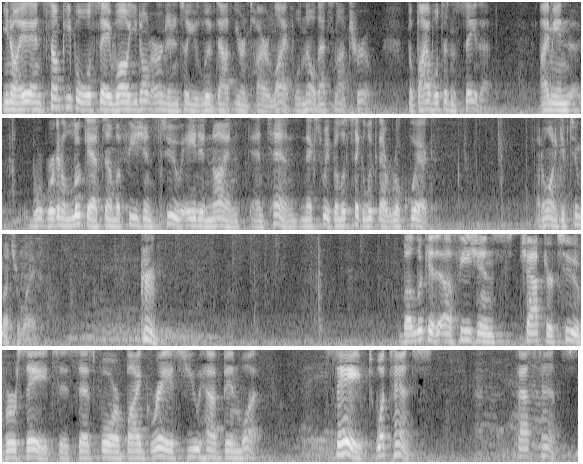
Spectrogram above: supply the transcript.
You know, and some people will say, well, you don't earn it until you lived out your entire life. Well, no, that's not true. The Bible doesn't say that. I mean, we're, we're going to look at um, Ephesians 2 8 and 9 and 10 next week, but let's take a look at that real quick. I don't want to give too much away. but look at Ephesians chapter 2, verse 8. It says, For by grace you have been what? Saved. Saved. What tense? Past tense.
